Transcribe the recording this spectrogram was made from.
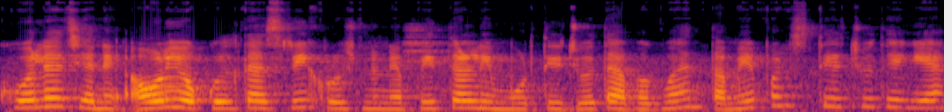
ખોલે છે અને ઓળિયો ખુલતા શ્રી કૃષ્ણને પિત્તળની મૂર્તિ જોતા ભગવાન તમે પણ સ્ટેચ્યુ થઈ ગયા.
